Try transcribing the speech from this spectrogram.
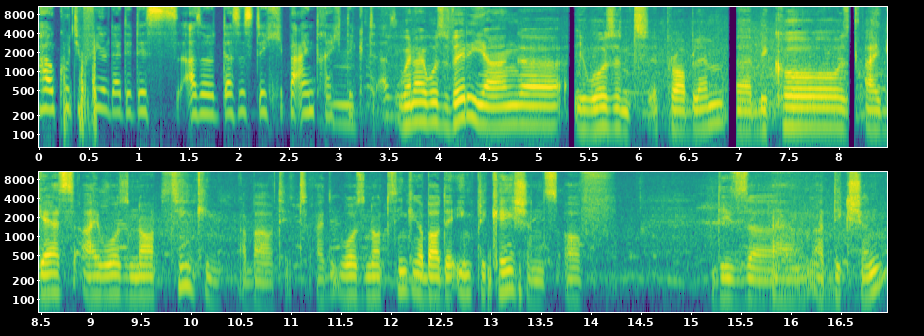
How could you feel that it is, also dass es dich beeinträchtigt? Also, when I was very young, uh, it wasn't a problem uh, because I guess I was not thinking about it. I was not thinking about the implications of this uh, um, addiction.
